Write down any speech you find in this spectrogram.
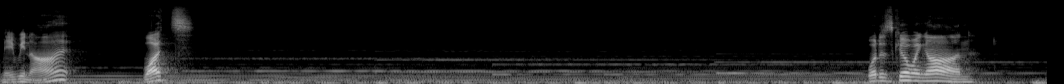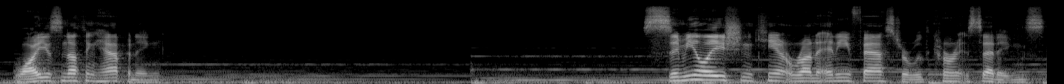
Maybe not? What? What is going on? Why is nothing happening? Simulation can't run any faster with current settings.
